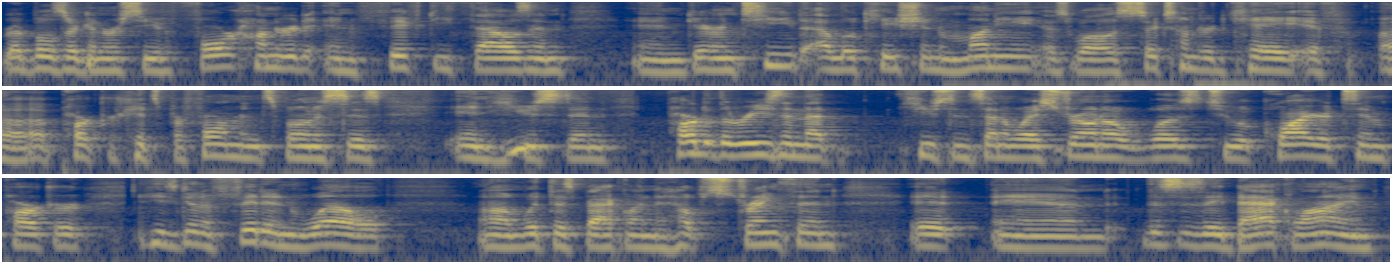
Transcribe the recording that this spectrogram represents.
Red Bulls are going to receive 450,000 in guaranteed allocation money as well as 600k if uh, Parker hits performance bonuses in Houston. Part of the reason that Houston sent away Struna was to acquire Tim Parker. He's going to fit in well um, with this back line and help strengthen it. And this is a back line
